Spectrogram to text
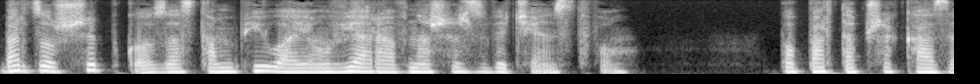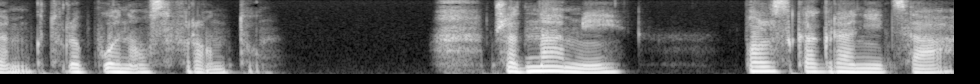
Bardzo szybko zastąpiła ją wiara w nasze zwycięstwo, poparta przekazem, który płynął z frontu. Przed nami polska granica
